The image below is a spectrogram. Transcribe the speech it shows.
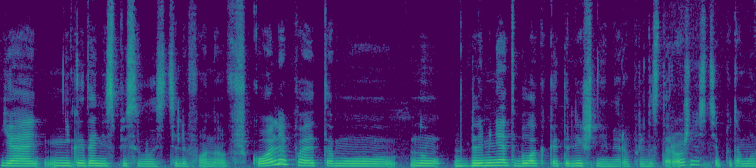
Я никогда не списывалась с телефона в школе, поэтому, ну, для меня это была какая-то лишняя мера предосторожности, потому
